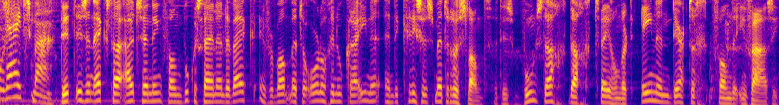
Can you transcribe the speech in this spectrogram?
Reitsma. Dit is een extra uitzending van Boekenstein en de Wijk in verband met de oorlog in Oekraïne en de crisis met Rusland. Het is woensdag, dag 231 van de invasie.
